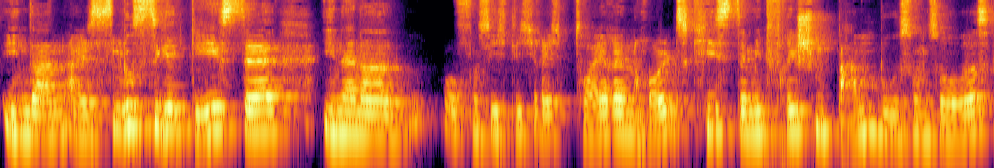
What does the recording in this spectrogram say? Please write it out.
ihn dann als lustige Geste in einer offensichtlich recht teuren Holzkiste mit frischem Bambus und sowas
